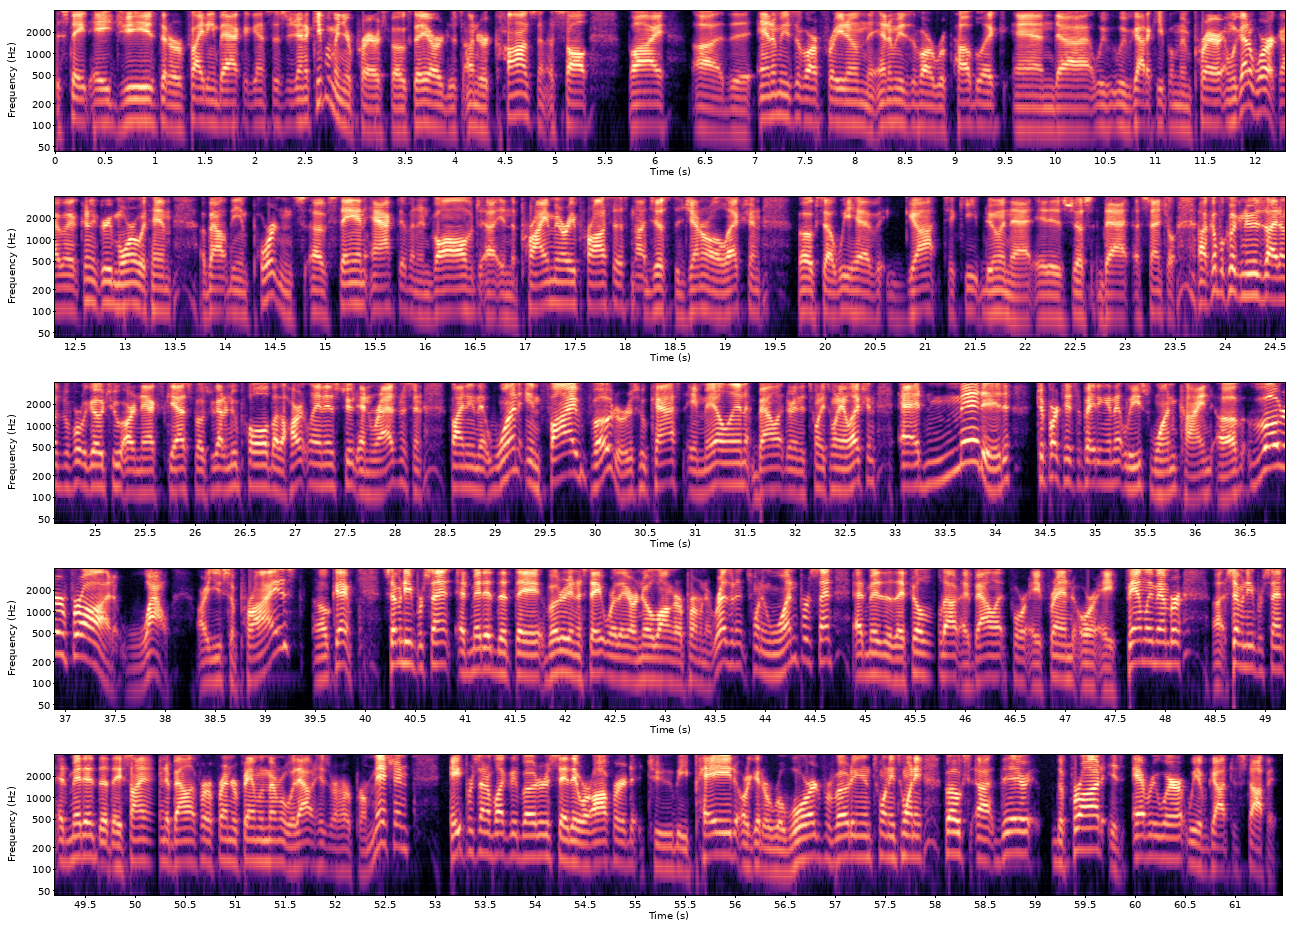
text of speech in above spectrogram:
The state AGs that are fighting back against this agenda, keep them in your prayers, folks. They are just under constant assault by uh, the enemies of our freedom, the enemies of our republic, and uh, we, we've got to keep them in prayer. And we got to work. I, I, couldn't agree more with him about the importance of staying active and involved uh, in the primary process, not just the general election. Folks, uh, we have got to keep doing that. It is just that essential. A couple quick news items before we go to our next guest, folks. We got a new poll by the Heartland Institute and Rasmussen finding that one in five voters who cast a mail in ballot during the 2020 election admitted to participating in at least one kind of voter fraud. Wow. Are you surprised? Okay. 17% admitted that they voted in a state where they are no longer a permanent resident. 21% admitted that they filled out a ballot for a friend or a family member. Uh, 17% admitted that they signed a ballot for a friend or family member without his or her permission. 8% of likely voters say they were offered to be paid or get a reward for voting in 2020. Folks, uh, the fraud is everywhere. We have got to stop it.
